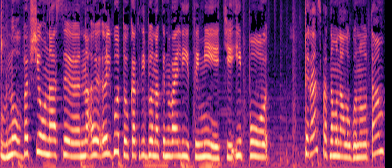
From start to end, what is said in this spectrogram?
Ну, вообще у нас э, э, льготу, как ребенок-инвалид, имеете и по транспортному налогу, но там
